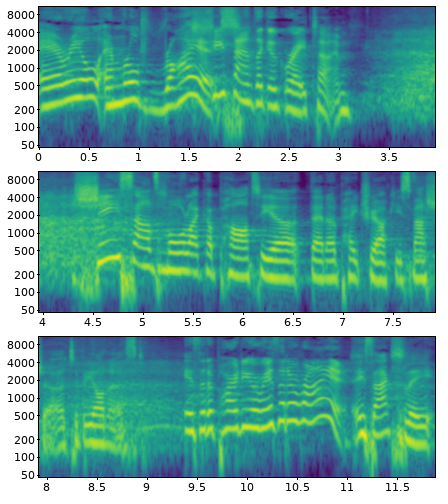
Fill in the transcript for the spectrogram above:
Ariel Emerald Riot. She sounds like a great time. She sounds more like a partier than a patriarchy smasher, to be honest. Is it a party or is it a riot? Exactly.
